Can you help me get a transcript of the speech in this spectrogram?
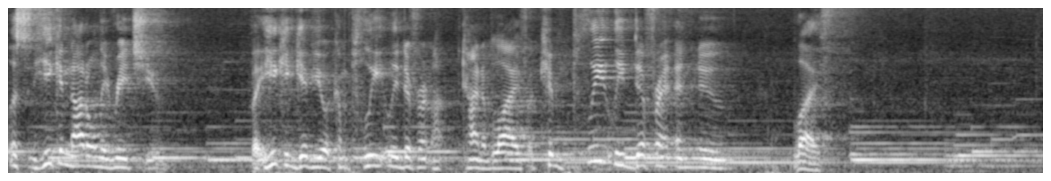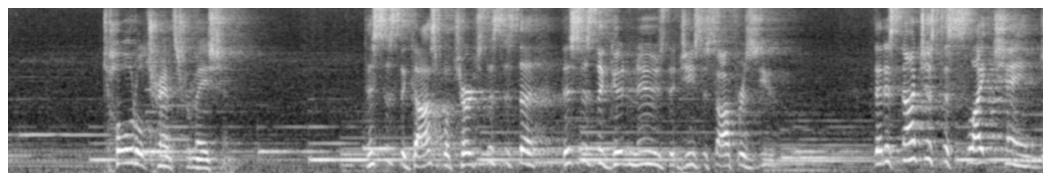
Listen, He can not only reach you, but He can give you a completely different kind of life, a completely different and new life. Total transformation. This is the gospel church. This is the, this is the good news that Jesus offers you. That it's not just a slight change,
